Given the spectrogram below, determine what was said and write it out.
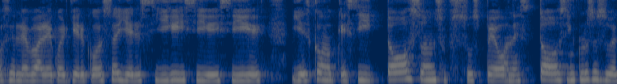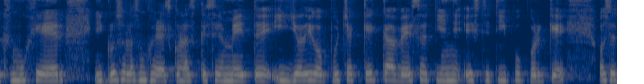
o sea, le vale cualquier cosa y él sigue y sigue y sigue y es como que sí, todos son sus, sus peones, todos, incluso su exmujer, incluso las mujeres con las que se mete y yo digo, pucha, qué cabeza tiene este tipo porque, o sea,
